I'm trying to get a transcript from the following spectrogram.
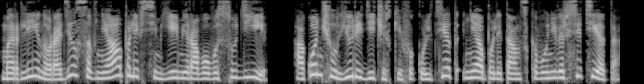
Мерлино родился в Неаполе в семье мирового судьи, окончил юридический факультет Неаполитанского университета.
